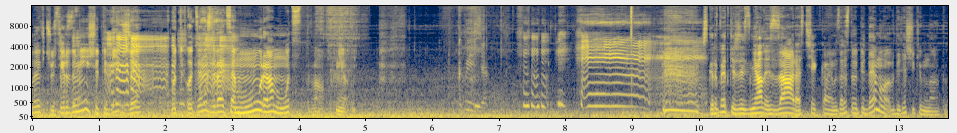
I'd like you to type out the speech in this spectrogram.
Левчусь. Я розумію, що тобі вже. От, от це називається мурамоцтво. Ні, Квізя. Шкарпетки вже зняли зараз, чекаємо. Зараз тобі підемо в дитячу кімнату.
